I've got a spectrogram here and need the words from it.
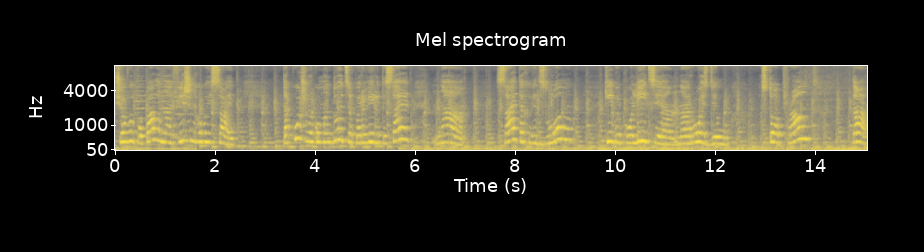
що ви попали на фішинговий сайт. Також рекомендується перевірити сайт на сайтах від злому, кіберполіція на розділу Stop Front та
